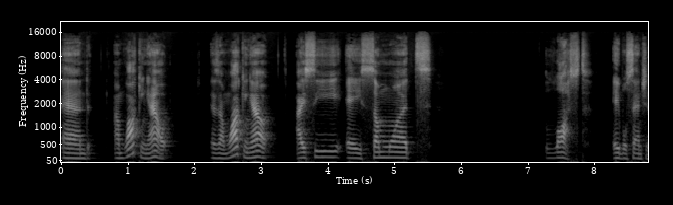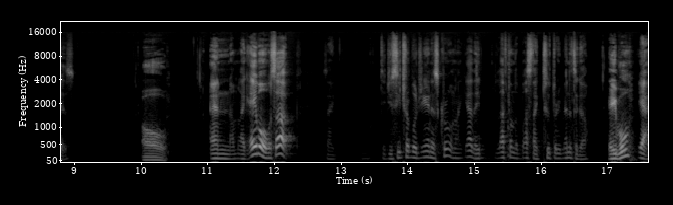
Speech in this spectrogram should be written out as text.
And I'm walking out. As I'm walking out, I see a somewhat lost Abel Sanchez. Oh, And I'm like, Abel, what's up? He's like, Did you see Triple G and his crew? I'm like, Yeah, they left on the bus like two, three minutes ago. Abel. Yeah.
